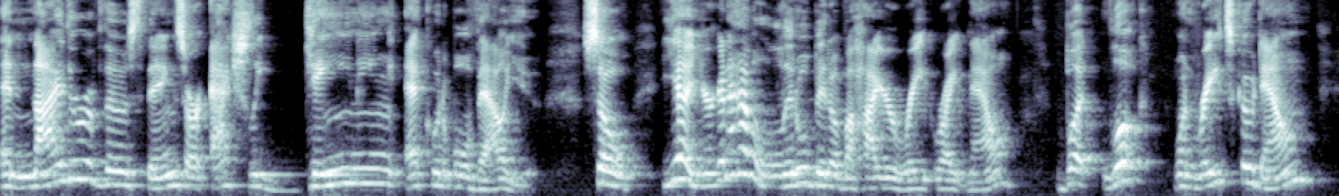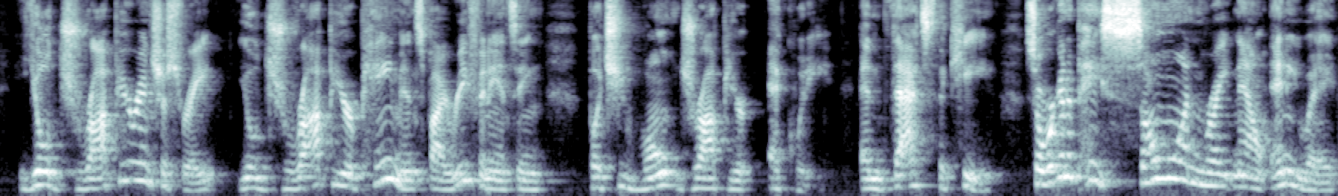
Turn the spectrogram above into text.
And neither of those things are actually gaining equitable value. So, yeah, you're going to have a little bit of a higher rate right now. But look, when rates go down, you'll drop your interest rate, you'll drop your payments by refinancing, but you won't drop your equity. And that's the key. So we're going to pay someone right now anyway.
